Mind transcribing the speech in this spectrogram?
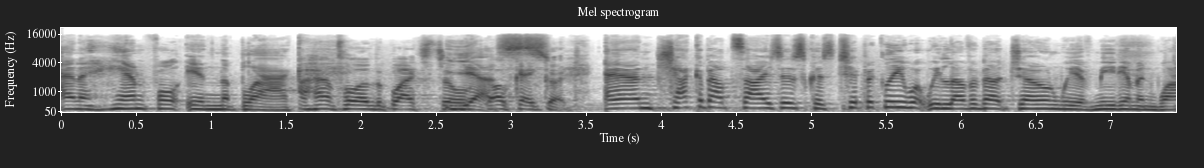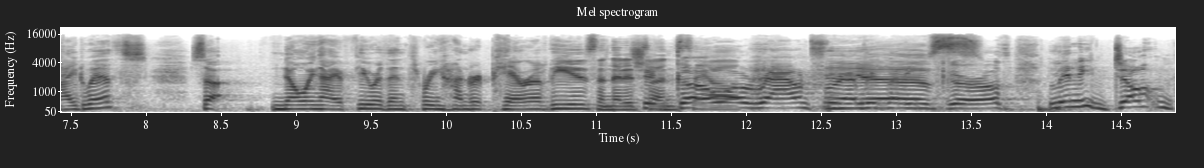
and a handful in the black. A handful of the black still. Yes. Okay, good. And check about sizes, because typically what we love about Joan, we have medium and wide widths. So knowing I have fewer than 300 pair of these and that it's to on go sale. around for Yes. everybody, girls. Lenny, don't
